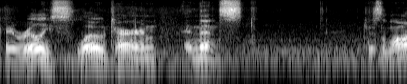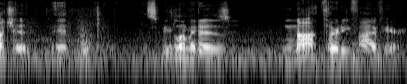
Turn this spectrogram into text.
Okay, really slow turn and then just launch it. It the speed limit is not 35 here.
